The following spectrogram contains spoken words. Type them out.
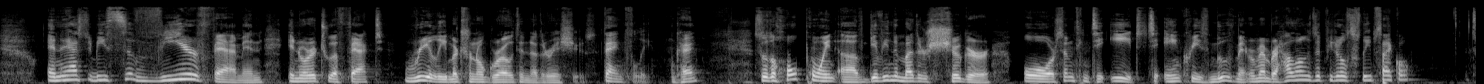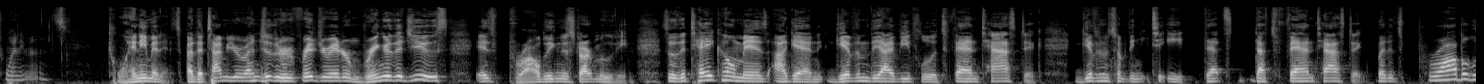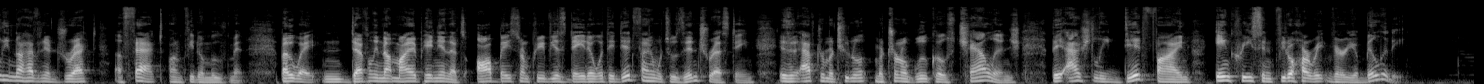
and it has to be severe famine in order to affect really maternal growth and other issues, thankfully. Okay? So the whole point of giving the mother sugar or something to eat to increase movement, remember, how long is a fetal sleep cycle? 20 minutes. 20 minutes. By the time you run to the refrigerator and bring her the juice, it's probably going to start moving. So the take home is again, give them the IV fluids. Fantastic. Give them something to eat. That's, that's fantastic. But it's probably not having a direct effect on fetal movement. By the way, definitely not my opinion. That's all based on previous data. What they did find, which was interesting, is that after maternal, maternal glucose challenge, they actually did find increase in fetal heart rate variability.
